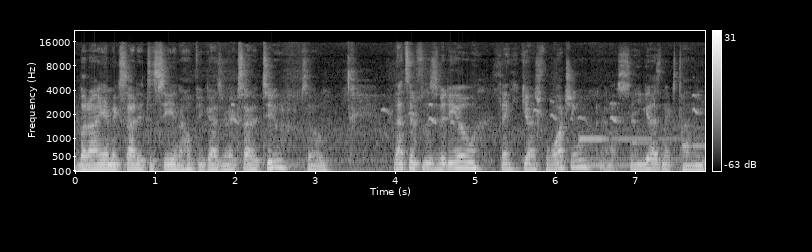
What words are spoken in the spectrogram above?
But I am excited to see, and I hope you guys are excited too. So, that's it for this video. Thank you guys for watching, and I'll see you guys next time.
